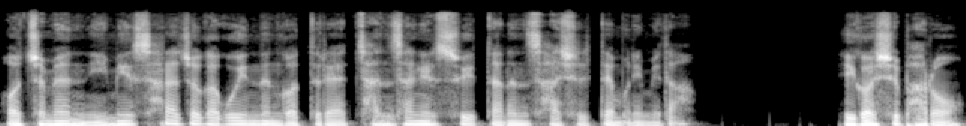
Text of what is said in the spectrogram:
어쩌면 이미 사라져가고 있는 것들의 잔상일 수 있다는 사실 때문입니다. 이것이 바로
